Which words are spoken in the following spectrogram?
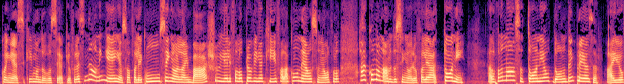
conhece? Quem mandou você aqui? Eu falei assim: Não, ninguém. Eu só falei com um senhor lá embaixo e ele falou para eu vir aqui falar com o Nelson. Ela falou: Ah, como é o nome do senhor? Eu falei: Ah, Tony. Ela falou: Nossa, Tony é o dono da empresa. Aí eu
